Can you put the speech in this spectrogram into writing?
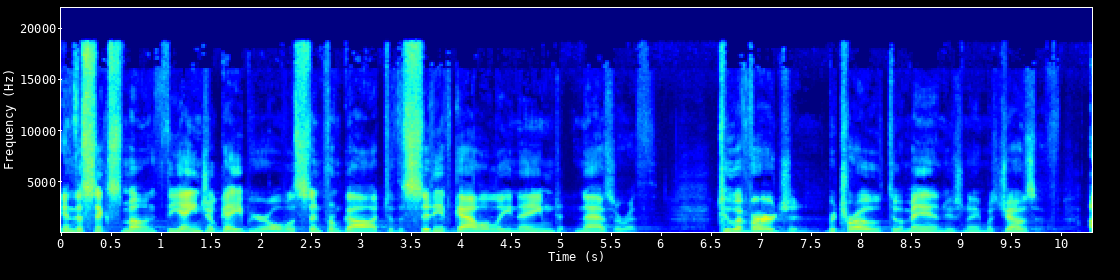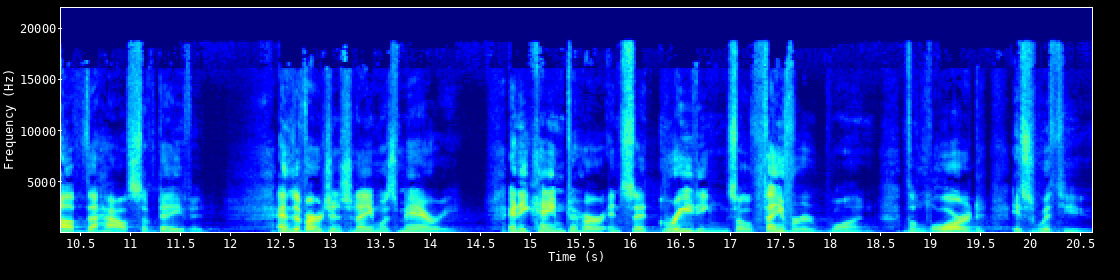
In the sixth month, the angel Gabriel was sent from God to the city of Galilee named Nazareth, to a virgin betrothed to a man whose name was Joseph, of the house of David. And the virgin's name was Mary. And he came to her and said, Greetings, O favored one, the Lord is with you.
